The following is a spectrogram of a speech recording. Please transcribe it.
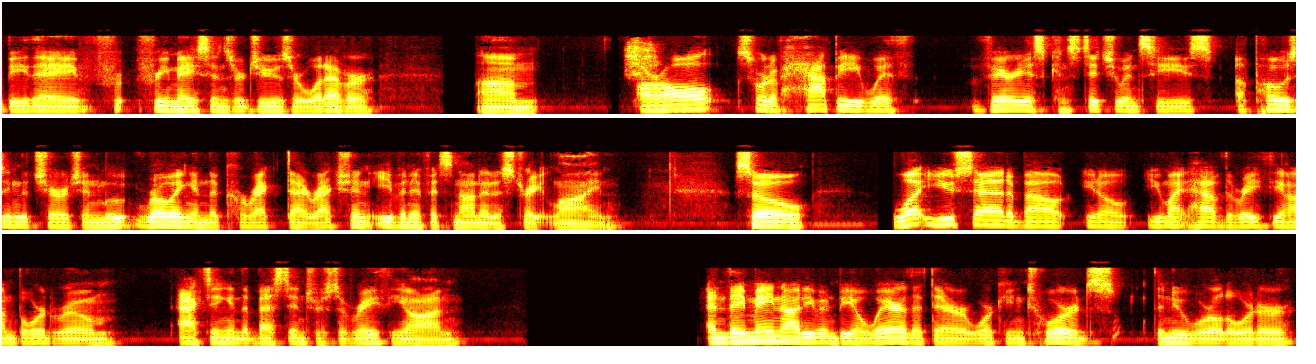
be they fr- Freemasons or Jews or whatever, um, are all sort of happy with various constituencies opposing the church and mo- rowing in the correct direction, even if it's not in a straight line. So, what you said about, you know, you might have the Raytheon boardroom acting in the best interest of Raytheon, and they may not even be aware that they're working towards the New World Order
